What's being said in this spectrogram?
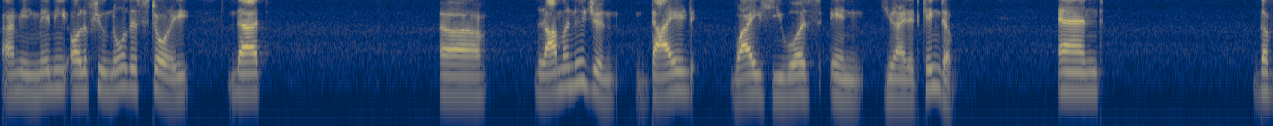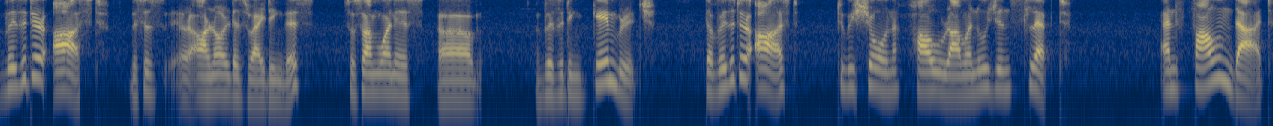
I mean, maybe all of you know this story, that uh, Ramanujan died while he was in United Kingdom. And the visitor asked, this is uh, Arnold is writing this. So someone is uh, visiting Cambridge. The visitor asked to be shown how Ramanujan slept and found that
